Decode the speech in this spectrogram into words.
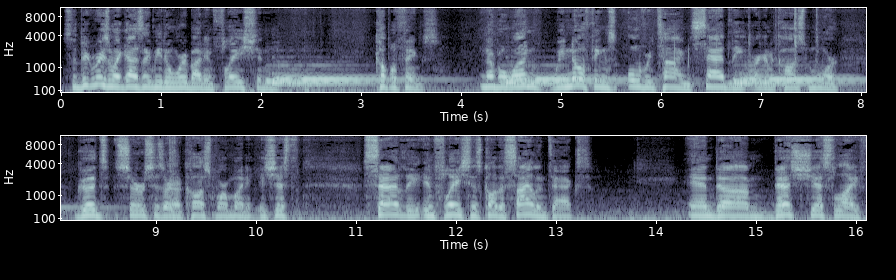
So the big reason why guys like me don't worry about inflation, a couple things. Number one, we know things over time, sadly, are going to cost more. Goods, services are going to cost more money. It's just, sadly, inflation is called a silent tax and um, that's just life.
